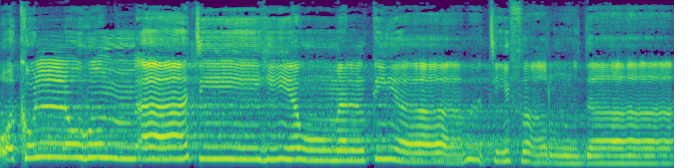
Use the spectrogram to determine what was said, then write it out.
وكلهم آتيه يوم القيامة فردا.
